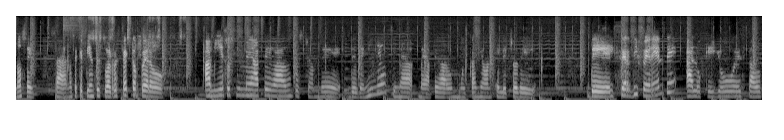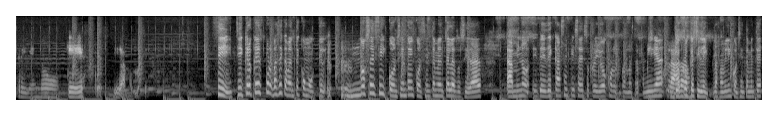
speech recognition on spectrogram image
no sé, o sea, no sé qué pienses tú al respecto, pero a mí eso sí me ha pegado en cuestión de, desde niña, sí me ha, me ha pegado muy cañón el hecho de, de ser diferente a lo que yo he estado creyendo que es, pues, digámoslo así. Sí, sí, creo que es por básicamente como que, no sé si consciente o inconscientemente la sociedad, a mí no, desde casa empieza eso, creo yo, con, nuestra familia. Yo creo que si la, familia inconscientemente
